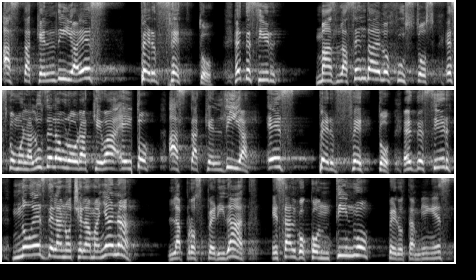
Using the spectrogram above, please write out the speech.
hasta que el día es perfecto. Es decir, mas la senda de los justos es como la luz de la aurora que va hasta que el día es perfecto. Es decir, no es de la noche a la mañana. La prosperidad es algo continuo, pero también es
